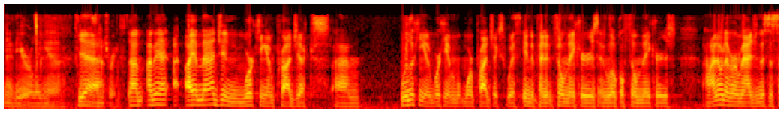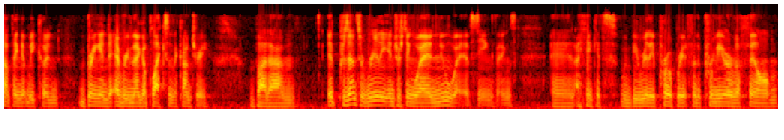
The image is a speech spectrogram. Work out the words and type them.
you know, the early uh, 20th yeah. century? Um, I mean, I, I, imagine working on projects um, we're looking at working on more projects with independent filmmakers and local filmmakers. Uh, I don't ever imagine this is something that we could bring into every megaplex in the country. But um, it presents a really interesting way, a new way of seeing things. And I think it would be really appropriate for the premiere of a film.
